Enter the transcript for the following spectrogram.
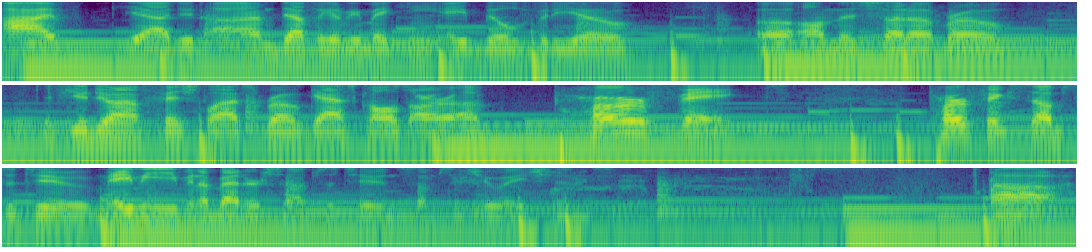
I've, yeah, dude, I'm definitely gonna be making a build video uh, on this setup, bro. If you do have fish slaps, bro, ghast calls are a perfect, perfect substitute. Maybe even a better substitute in some situations. Ah, uh,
